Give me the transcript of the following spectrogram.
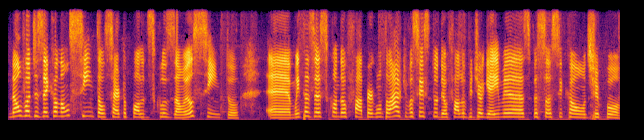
Não vou dizer que eu não sinto um certo polo de exclusão, eu sinto. É, muitas vezes, quando eu falo, pergunto, ah, o que você estuda? Eu falo videogame, as pessoas ficam tipo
